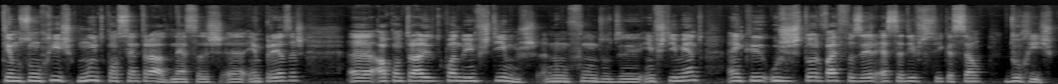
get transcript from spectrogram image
temos um risco muito concentrado nessas uh, empresas, uh, ao contrário de quando investimos num fundo de investimento em que o gestor vai fazer essa diversificação do risco.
